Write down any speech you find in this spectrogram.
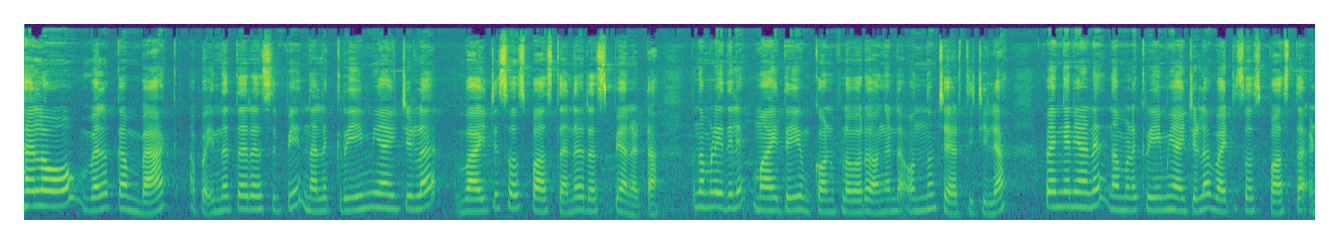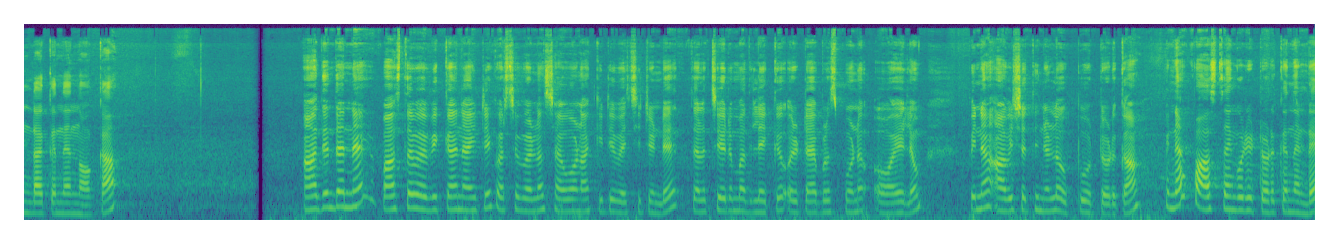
ഹലോ വെൽക്കം ബാക്ക് അപ്പോൾ ഇന്നത്തെ റെസിപ്പി നല്ല ക്രീമി ആയിട്ടുള്ള വൈറ്റ് സോസ് പാസ്തേന്റെ റെസിപ്പിയാണ് കേട്ടോ അപ്പോൾ നമ്മളിതിൽ മൈദയും കോൺഫ്ലവറും അങ്ങനെ ഒന്നും ചേർത്തിട്ടില്ല. അപ്പോൾ എങ്ങനെയാണ് നമ്മൾ ക്രീമി ആയിട്ടുള്ള വൈറ്റ് സോസ് പാസ്ത ഉണ്ടാക്കുന്നതെന്ന് നോക്കാം. ആദ്യം തന്നെ പാസ്ത വേവിക്കാനായിട്ട് കുറച്ച് വെള്ളം സ്റ്റവ് ഓൺ ആക്കിയിട്ട് വെച്ചിട്ടുണ്ട്. തിളച്ച് വരുമ്പോൾ അതിലേക്ക് ഒരു ടേബിൾ സ്പൂണ് ഓയിലും പിന്നെ ആവശ്യത്തിനുള്ള ഉപ്പ് ഇട്ട് കൊടുക്കാം. പിന്നെ പാസ്തയും കൂടി ഇട്ട് കൊടുക്കുന്നുണ്ട്.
